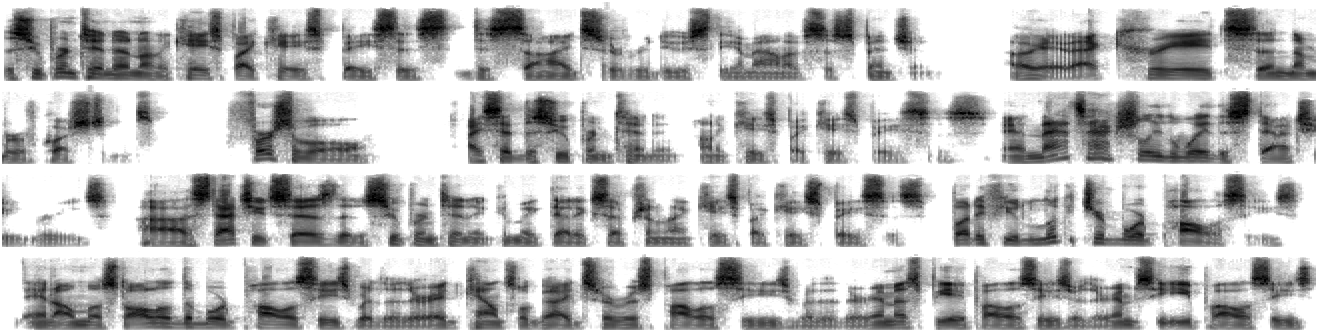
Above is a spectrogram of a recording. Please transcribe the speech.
the superintendent on a case by case basis decides to reduce the amount of suspension. Okay, that creates a number of questions. First of all, I said the superintendent on a case by case basis. And that's actually the way the statute reads. Uh, statute says that a superintendent can make that exception on a case by case basis. But if you look at your board policies, and almost all of the board policies, whether they're EdCounsel Guide Service policies, whether they're MSBA policies or they're MCE policies,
